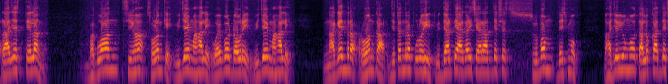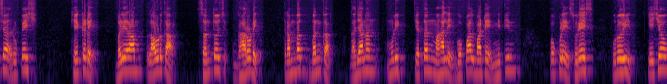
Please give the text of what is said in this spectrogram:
राजेश तेलंग भगवान सिंह सोळंके विजय महाले वैभव डवरे विजय महाले नागेंद्र रोहनकार जितेंद्र पुरोहित विद्यार्थी आघाडी शहराध्यक्ष शुभम देशमुख भाजयुमो तालुकाध्यक्ष रुपेश खेकडे बळीराम लावडकार संतोष घारोडे त्र्यंबक बनकर गजानन मुळीक चेतन महाले गोपाल बाटे नितीन पोकळे सुरेश पुरोहित केशव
